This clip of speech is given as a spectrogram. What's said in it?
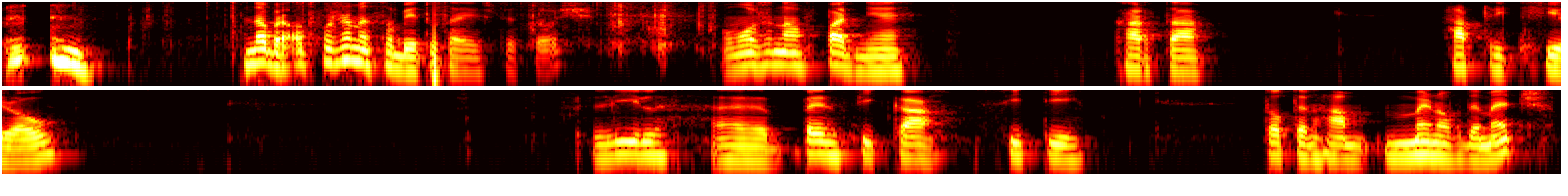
Dobra, otworzymy sobie tutaj jeszcze coś. Bo może nam wpadnie karta Hattrick Hero. Lille, e, Benfica, City, Tottenham Man of the Match.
